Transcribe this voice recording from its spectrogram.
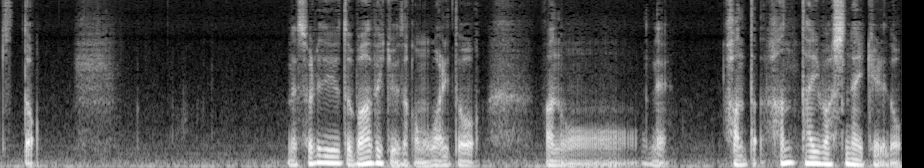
きっと。で、それで言うとバーベキューとかも割と、あのーね、反対、反対はしないけれど、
